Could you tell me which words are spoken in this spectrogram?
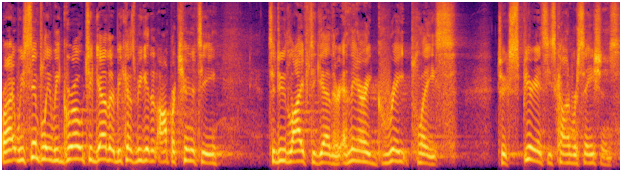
right? We simply, we grow together because we get an opportunity to do life together. And they are a great place to experience these conversations.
